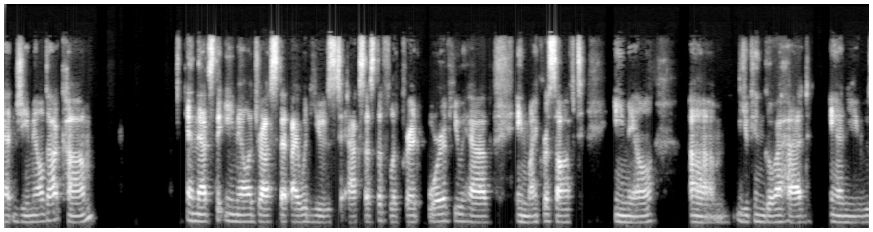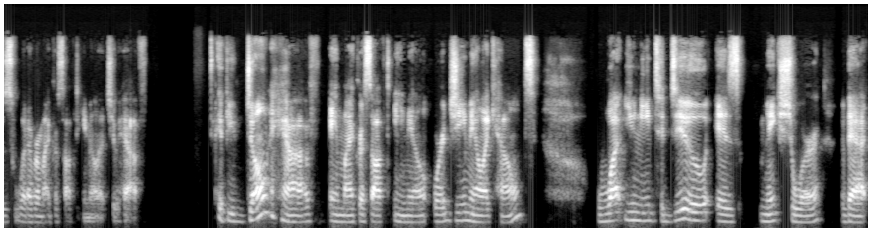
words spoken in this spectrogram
at gmail.com. And that's the email address that I would use to access the Flipgrid. Or if you have a Microsoft email, um, you can go ahead and use whatever Microsoft email that you have. If you don't have a Microsoft email or a Gmail account, what you need to do is make sure that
